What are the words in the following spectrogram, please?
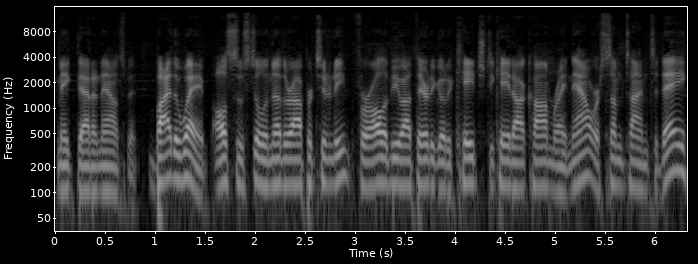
make that announcement. By the way, also still another opportunity for all of you out there to go to KHTK.com right now or sometime today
